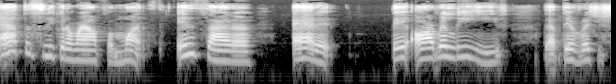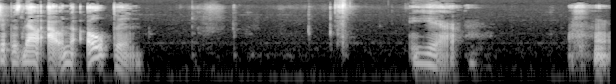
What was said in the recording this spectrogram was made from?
after sneaking around for months, Insider added they are relieved that their relationship is now out in the open yeah.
